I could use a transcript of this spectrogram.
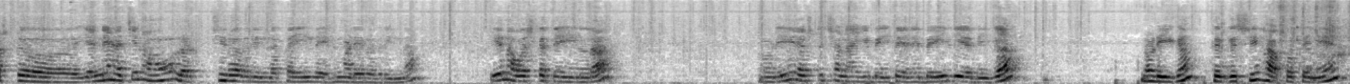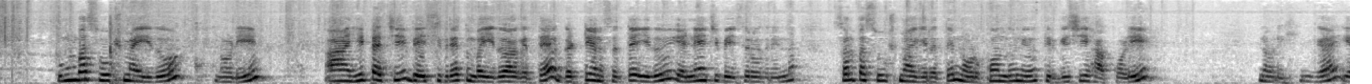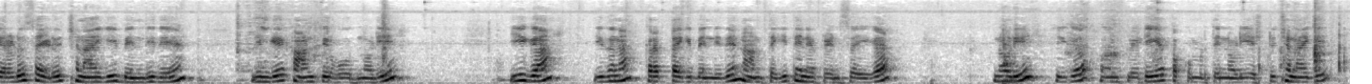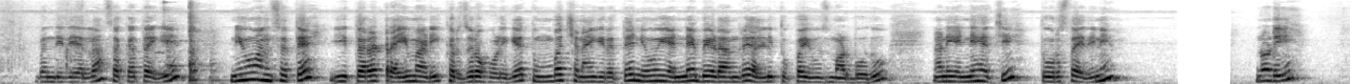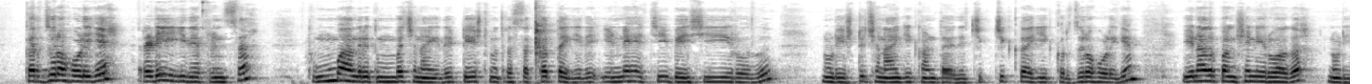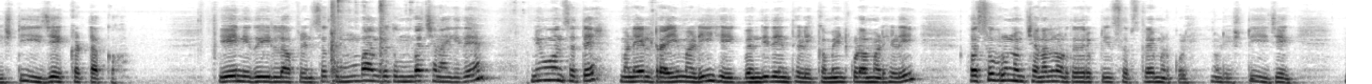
ಅಷ್ಟು ಎಣ್ಣೆ ಹಚ್ಚಿ ನಾವು ಲಟ್ಸಿರೋದ್ರಿಂದ ಕೈಯಿಂದ ಇದು ಮಾಡಿರೋದ್ರಿಂದ ಏನು ಅವಶ್ಯಕತೆ ಇಲ್ಲ. ನೋಡಿ, ಎಷ್ಟು ಚೆನ್ನಾಗಿ ಬೇಯ್ತಾ ಇದೆ. ಬೇಯ್ಲಿ ಅದೀಗ ನೋಡಿ, ಈಗ ತಿರುಗಿಸಿ ಹಾಕೋತೇನೆ ತುಂಬ ಸೂಕ್ಷ್ಮ ಇದು. ನೋಡಿ ಹಿಟ್ಟು ಹಚ್ಚಿ ಬೇಯಿಸಿದ್ರೆ ತುಂಬಾ ಇದು ಆಗುತ್ತೆ, ಗಟ್ಟಿ ಅನಿಸುತ್ತೆ. ಇದು ಎಣ್ಣೆ ಹಚ್ಚಿ ಬೇಯಿಸಿರೋದ್ರಿಂದ ಸ್ವಲ್ಪ ಸೂಕ್ಷ್ಮ ಆಗಿರುತ್ತೆ. ನೋಡ್ಕೊಂಡು ನೀವು ತಿರುಗಿಸಿ ಹಾಕೊಳ್ಳಿ. ನೋಡಿ, ಈಗ ಎರಡು ಸೈಡು ಚೆನ್ನಾಗಿ ಬೆಂದಿದೆ. ನಿಮಗೆ ಕಾಣ್ತಿರ್ಬೋದು ನೋಡಿ. ಈಗ ಇದನ್ನ ಕರೆಕ್ಟಾಗಿ ಬೆಂದಿದೆ. ನಾನು ತೆಗಿತೇನೆ ಫ್ರೆಂಡ್ಸ್ ಈಗ. ನೋಡಿ, ಈಗ ಒಂದು ಪ್ಲೇಟಿಗೆ ತಕೊಂಡ್ಬಿಡ್ತೀನಿ ನೋಡಿ, ಎಷ್ಟು ಚೆನ್ನಾಗಿ ಬಂದಿದೆ ಅಲ್ಲ ಸಖತ್ತಾಗಿ. ನೀವು ಅನ್ಸತ್ತೆ ಈ ತರ ಟ್ರೈ ಮಾಡಿ, ಖರ್ಜೂರ ಹೋಳಿಗೆ ತುಂಬಾ ಚೆನ್ನಾಗಿರುತ್ತೆ. ನೀವು ಎಣ್ಣೆ ಬೇಡ ಅಂದ್ರೆ ಅಲ್ಲಿ ತುಪ್ಪ ಯೂಸ್ ಮಾಡಬಹುದು ನಾನು ಎಣ್ಣೆ ಹಚ್ಚಿ ತೋರಿಸ್ತಾ ಇದ್ದೀನಿ. ನೋಡಿ, ಖರ್ಜೂರ ಹೋಳಿಗೆ ರೆಡಿ ಆಗಿದೆ ಫ್ರೆಂಡ್ಸ್. ತುಂಬಾ ಅಂದ್ರೆ ತುಂಬಾ ಚೆನ್ನಾಗಿದೆ. ಟೇಸ್ಟ್ ಮಾತ್ರ ಸಖತ್ತಾಗಿದೆ. ಎಣ್ಣೆ ಹಚ್ಚಿ ಬೇಯಿಸಿ ಇರೋದು. ನೋಡಿ ಎಷ್ಟು ಚೆನ್ನಾಗಿ ಕಾಣ್ತಾ ಇದೆ. ಚಿಕ್ಕ ಚಿಕ್ಕದಾಗಿ ಖರ್ಜೂರ ಹೋಳಿಗೆ. ಏನಾದರೂ ಫಂಕ್ಷನ್ ಇರುವಾಗ ನೋಡಿ ಎಷ್ಟು ಈಸಿಯಾಗಿ ಕಟ್ ಹಾಕೋ. ಏನಿದು ಇಲ್ಲ ಫ್ರೆಂಡ್ಸ್ ತುಂಬಾ ಅಂದ್ರೆ ತುಂಬಾ ಚೆನ್ನಾಗಿದೆ. ನೀವು ಒಂದ್ಸತೆ ಮನೆಯಲ್ಲಿ ಟ್ರೈ ಮಾಡಿ ಹೇಗೆ ಬಂದಿದೆ ಅಂತ ಹೇಳಿ ಕಮೆಂಟ್ ಕೂಡ ಮಾಡಿ ಹೇಳಿ. ಹೊಸೊಬ್ರು ನಮ್ಮ ಚಾನಲ್ ನೋಡ್ತಾ ಇದ್ರೆ ಪ್ಲೀಸ್ ಸಬ್ಸ್ಕ್ರೈಬ್ ಮಾಡ್ಕೊಳ್ಳಿ. ನೋಡಿ ಎಷ್ಟು ಈಸಿಯಾಗಿ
